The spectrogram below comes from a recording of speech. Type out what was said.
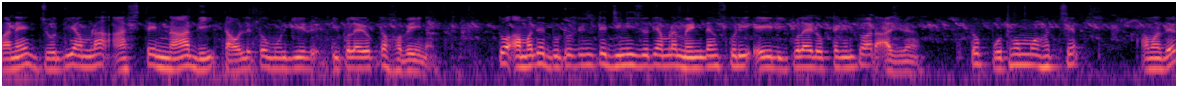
মানে যদি আমরা আসতে না দিই, তাহলে তো মুরগির ইকোলাই রোগটা হবেই না। তো আমাদের দুটো তিনটে জিনিস যদি আমরা মেনটেন্স করি, এই ইকোলাই রোগটা কিন্তু আর আসবে না। তো প্রথম হচ্ছে আমাদের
